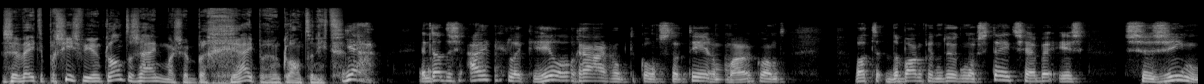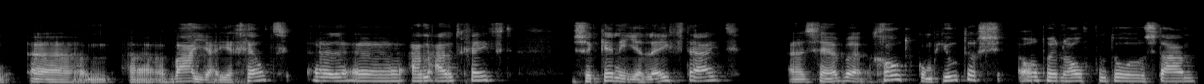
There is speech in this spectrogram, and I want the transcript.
ze weten precies wie hun klanten zijn, maar ze begrijpen hun klanten niet. Ja, en dat is eigenlijk heel raar om te constateren, Mark. Want wat de banken natuurlijk nog steeds hebben, is ze zien uh, uh, waar jij je geld uh, aan uitgeeft. Ze kennen je leeftijd. ze hebben grote computers op hun hoofdkantoren staan.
